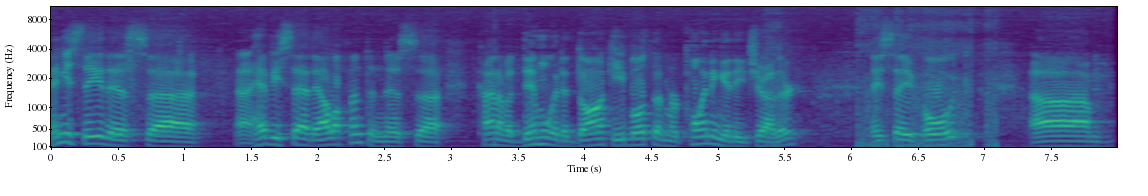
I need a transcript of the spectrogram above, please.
Then you see this uh, heavy-set elephant and this uh, kind of a dim-witted donkey. Both of them are pointing at each other. They say vote. Um,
